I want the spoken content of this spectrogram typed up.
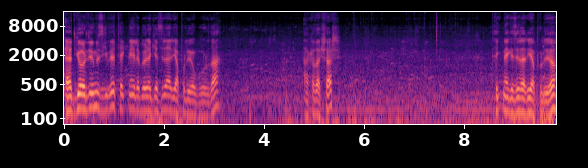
Evet. Gördüğümüz gibi tekneyle böyle geziler yapılıyor burada. Arkadaşlar. Tekne gezileri yapılıyor.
